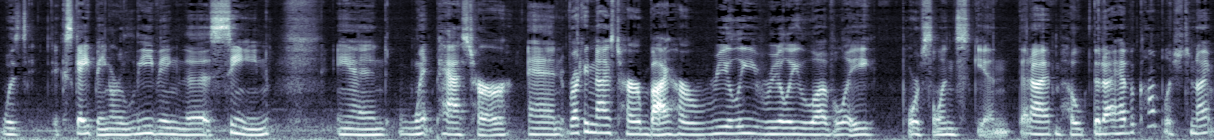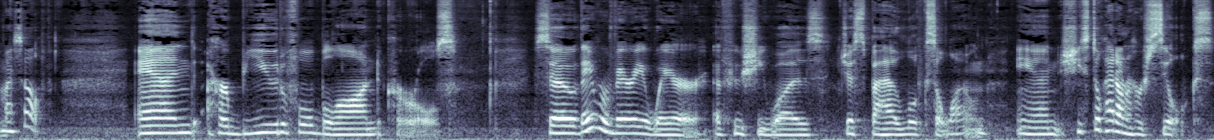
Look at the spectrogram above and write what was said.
was escaping or leaving the scene and went past her and recognized her by her really, really lovely porcelain skin that I hope that I have accomplished tonight myself. And her beautiful blonde curls. So they were very aware of who she was just by looks alone. And she still had on her silks.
